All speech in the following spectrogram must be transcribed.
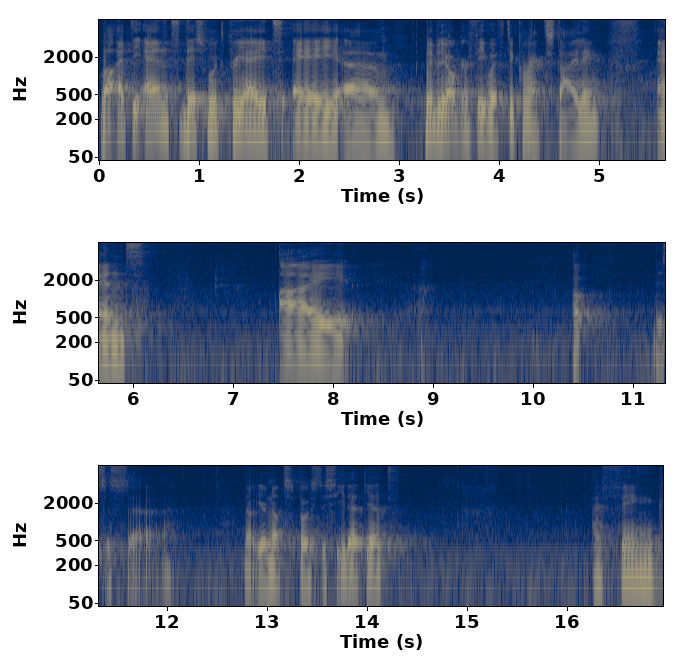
Well, at the end, this would create a um, bibliography with the correct styling. And I, oh, this is, uh, no, you're not supposed to see that yet. I think,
